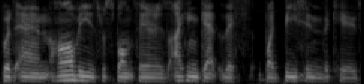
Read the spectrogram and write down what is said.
But um, Harvey's response here is, "I can get this by beating the kid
